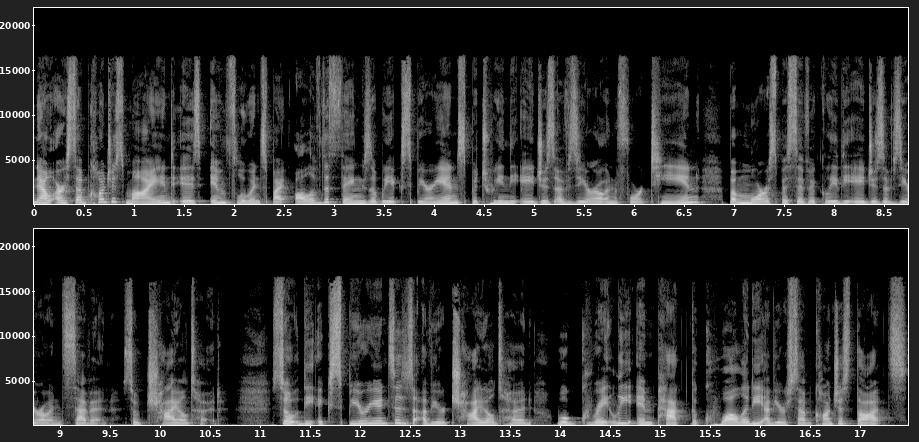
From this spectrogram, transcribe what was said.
Now, our subconscious mind is influenced by all of the things that we experience between the ages of 0 and 14, but more specifically, the ages of 0 and 7, so childhood. So, the experiences of your childhood will greatly impact the quality of your subconscious thoughts.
